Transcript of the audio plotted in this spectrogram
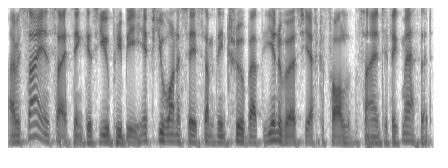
I mean, science, I think, is UPB. If you want to say something true about the universe, you have to follow the scientific method.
